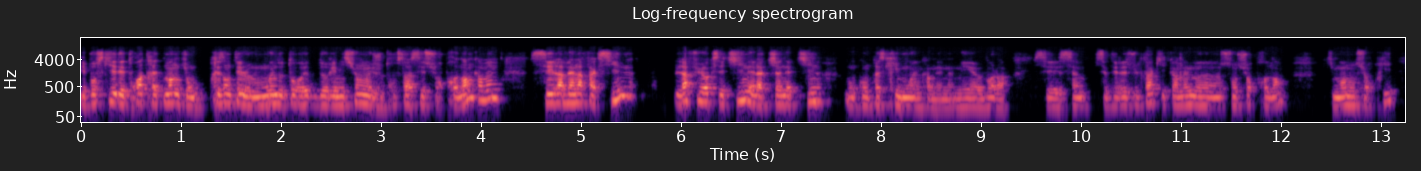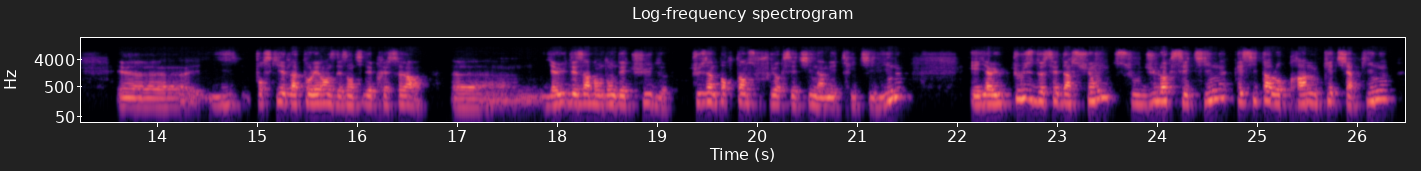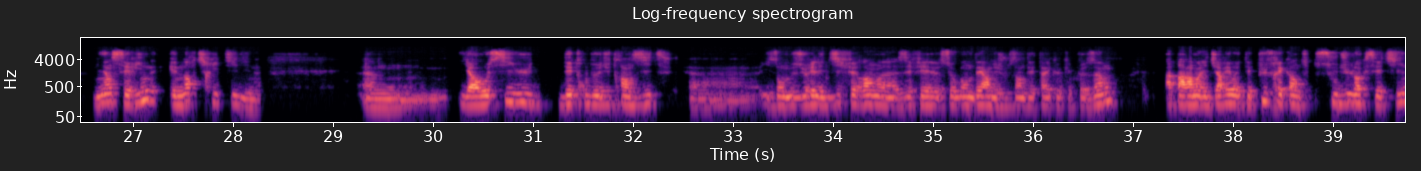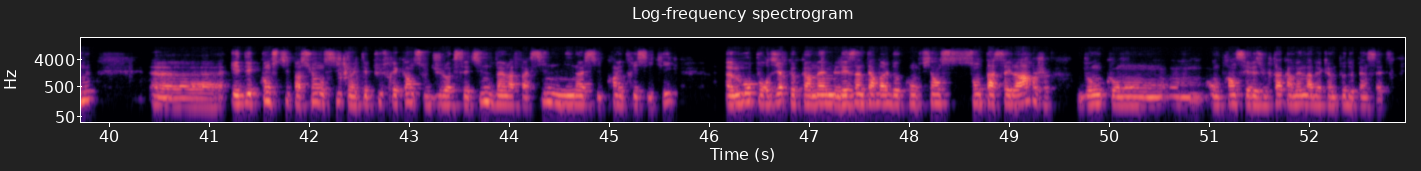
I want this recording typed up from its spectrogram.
Et pour ce qui est des trois traitements qui ont présenté le moins de taux de rémission, et je trouve ça assez surprenant quand même, c'est la venlafaxine, la fluoxétine et la tianeptine, donc on prescrit moins quand même. Mais euh, voilà, c'est des résultats qui quand même euh, sont surprenants, qui m'ont surpris. Euh, pour ce qui est de la tolérance des antidépresseurs, il y a eu des abandons d'études plus importants sous fluoxétine, amétritiline, et il y a eu plus de sédation sous duloxétine, escitalopram, kétiapine, niancérine et nortritiline. Euh, il y a aussi eu des troubles du transit. Euh, ils ont mesuré les différents euh, effets secondaires, mais je vous en détaille que quelques-uns. Apparemment, les diarrhées ont été plus fréquentes sous du loxétine et des constipations aussi qui ont été plus fréquentes sous du loxétine, venlafaxine, minacipran et tricyclique. Un mot pour dire que quand même les intervalles de confiance sont assez larges, donc on prend ces résultats quand même avec un peu de pincette.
